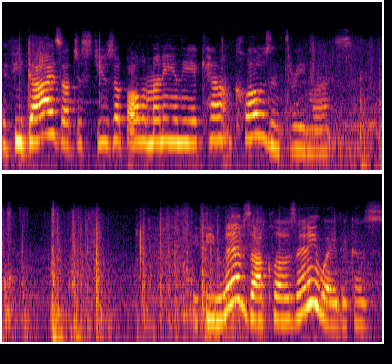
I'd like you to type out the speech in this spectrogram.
If he dies, I'll just use up all the money in the account and close in three months. If he lives, I'll close anyway because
